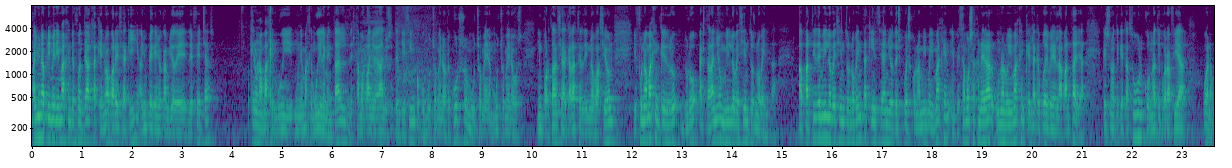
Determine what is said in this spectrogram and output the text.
Hay una primera imagen de Fuente Alta que no aparece aquí, hay un pequeño cambio de fechas que era una imagen muy, una imagen muy elemental, estamos en el año del año 75, con mucho menos recursos, mucho, menos, mucho menos importancia de carácter de innovación, y fue una imagen que duró, duró hasta el año 1990. A partir de 1990, 15 años después, con la misma imagen, empezamos a generar una nueva imagen que es la que puede ver en la pantalla, que es una etiqueta azul con una tipografía bueno,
